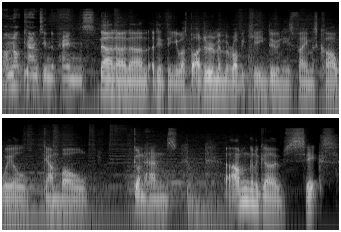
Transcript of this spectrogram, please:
I'm not counting the pens. No, no, no, I didn't think he was, but I do remember Robbie Keane doing his famous cartwheel, gambol, gun hands. I'm gonna go six.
